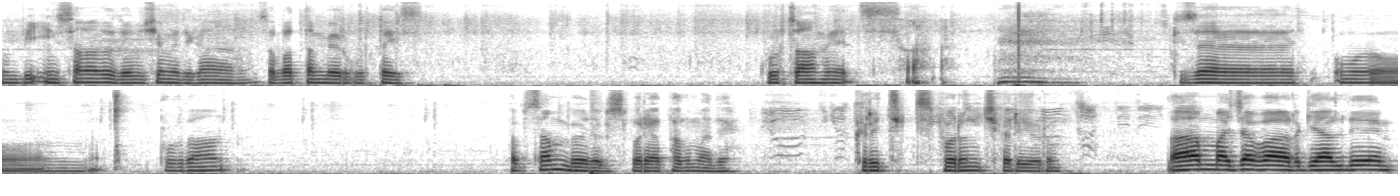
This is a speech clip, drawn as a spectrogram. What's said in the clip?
Bir insana da dönüşemedik ha. Sabahtan beri kurttayız. Kurt Ahmet. Güzel. Um, Buradan yapsam böyle bir spor yapalım hadi. Kritik sporunu çıkarıyorum. Lan maşa var geldim.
